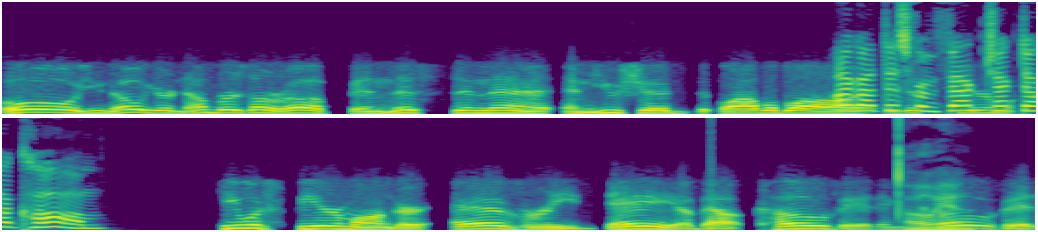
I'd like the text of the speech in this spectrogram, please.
Oh, you know your numbers are up and this and that, and you should blah blah blah. I got this from factcheck.com. he would fearmonger every day about COVID and Oh, yeah. COVID.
